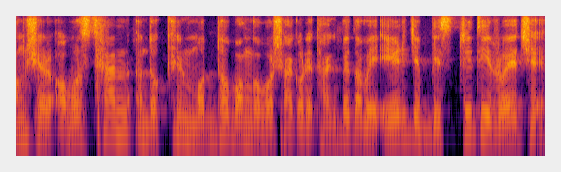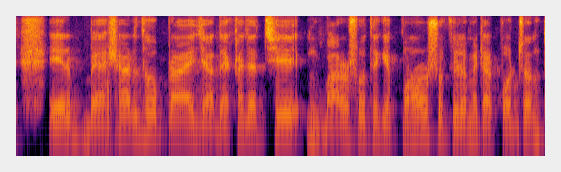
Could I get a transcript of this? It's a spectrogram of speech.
অংশের অবস্থান দক্ষিণ মধ্য বঙ্গোপসাগর উপসাগরে থাকবে। তবে এর যে বিস্তৃতি রয়েছে, এর ব্যাসার্ধ প্রায় যা দেখা যাচ্ছে, বারোশো থেকে পনেরোশো কিলোমিটার পর্যন্ত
